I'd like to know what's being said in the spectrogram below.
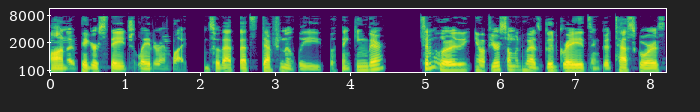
on a bigger stage later in life. And so that that's definitely the thinking there. Similarly, you know, if you're someone who has good grades and good test scores,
